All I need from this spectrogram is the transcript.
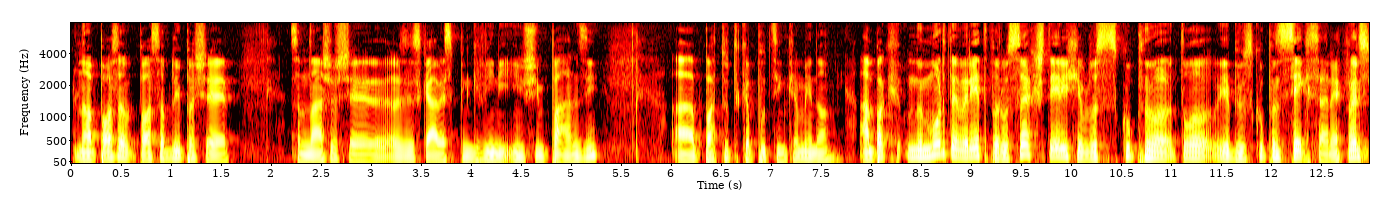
No, pa so, pa so bili pa še, sem našel še raziskave s pingvini in šimpanzi, uh, pa tudi kapucinkami. No. Ampak ne morete verjeti, pri vseh štirih je, skupno, to je bil skupen seks. Pač,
